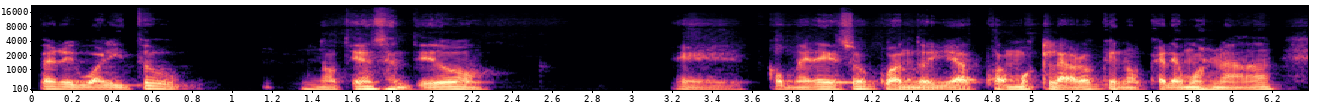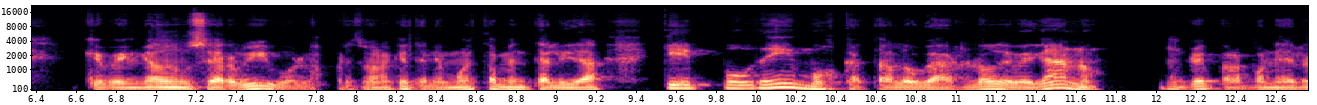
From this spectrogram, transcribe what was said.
Pero igualito no tiene sentido eh, comer eso cuando ya estamos claros que no queremos nada que venga de un ser vivo. Las personas que tenemos esta mentalidad, que podemos catalogarlo de vegano, ¿okay? para poner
